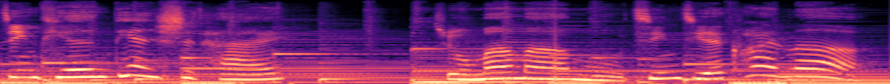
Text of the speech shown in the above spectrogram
今天电视台祝妈妈母亲节快乐。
